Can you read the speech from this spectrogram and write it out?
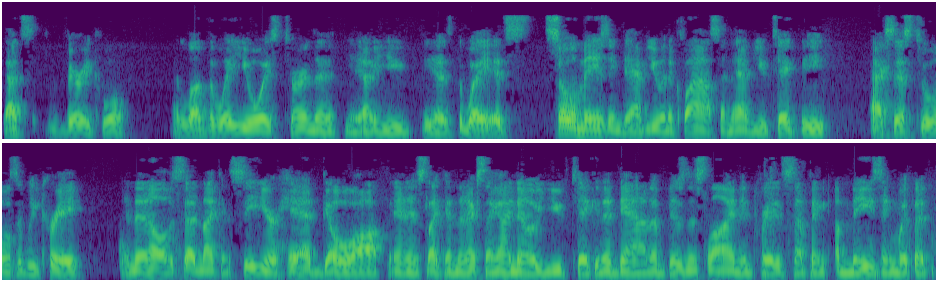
that's very cool. I love the way you always turn the, you know, you, the way it's so amazing to have you in a class and have you take the access tools that we create and then all of a sudden I can see your head go off and it's like, and the next thing I know, you've taken it down a business line and created something amazing with it.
